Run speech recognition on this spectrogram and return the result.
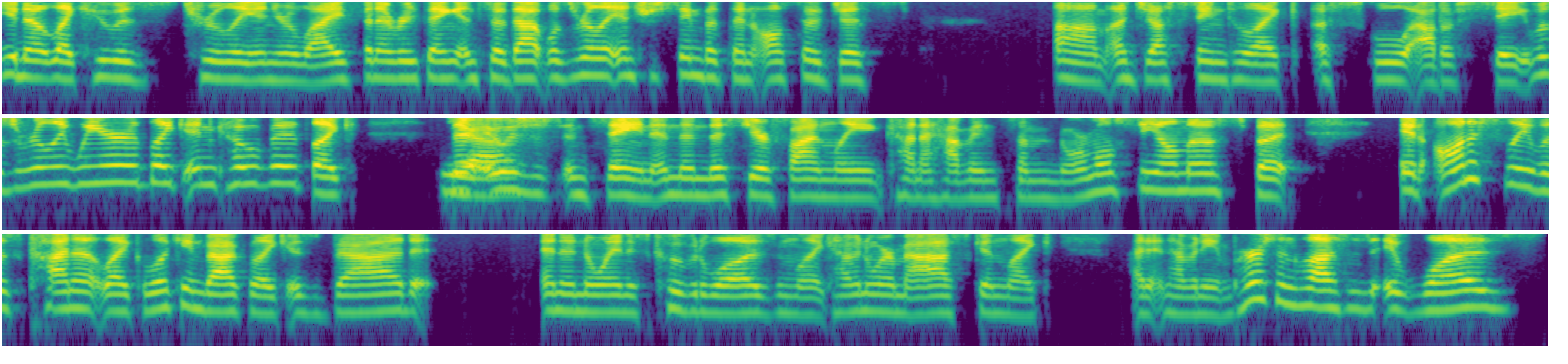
you know like who is truly in your life and everything. And so that was really interesting but then also just um adjusting to like a school out of state was really weird like in covid. Like yeah. it was just insane and then this year finally kind of having some normalcy almost but it honestly was kind of like looking back like as bad and annoying as covid was and like having to wear a mask and like i didn't have any in-person classes it was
